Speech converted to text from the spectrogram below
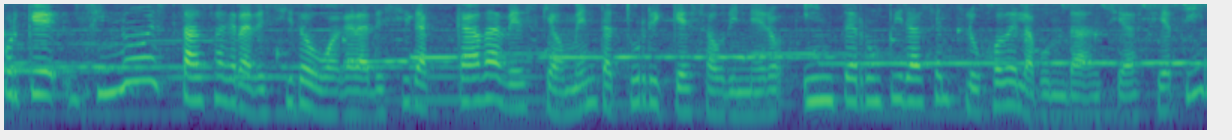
Porque si no estás agradecido o agradecida cada vez que aumenta tu riqueza o dinero, interrumpirás el flujo de la abundancia hacia ti.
